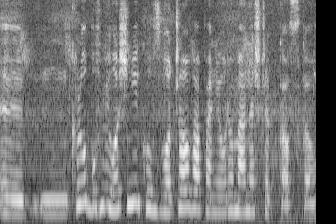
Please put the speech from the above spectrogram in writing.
y, klubów miłośników Złoczowa, panią Romanę Szczepkowską.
